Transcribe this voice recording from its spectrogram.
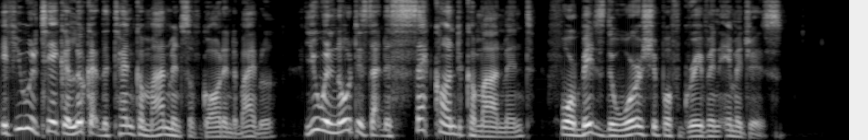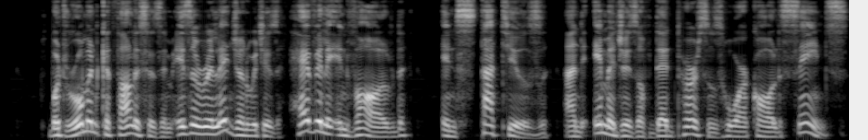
If you will take a look at the Ten Commandments of God in the Bible, you will notice that the second commandment forbids the worship of graven images. But Roman Catholicism is a religion which is heavily involved in statues and images of dead persons who are called saints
